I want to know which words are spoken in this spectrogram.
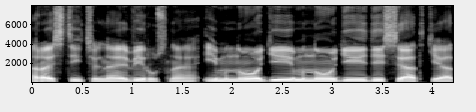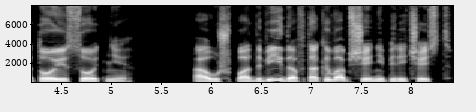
растительная, вирусная и многие-многие десятки, а то и сотни. А уж подвидов так и вообще не перечесть.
